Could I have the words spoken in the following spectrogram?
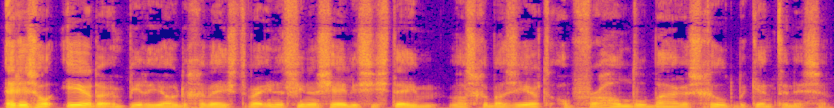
Er is al eerder een periode geweest waarin het financiële systeem was gebaseerd op verhandelbare schuldbekentenissen.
